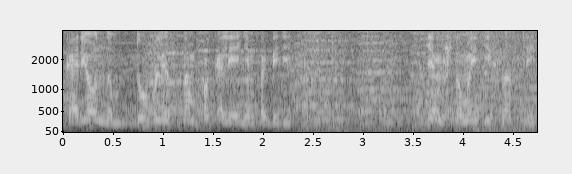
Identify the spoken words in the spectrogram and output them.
Непокоренным, доблестным поколением победителей. Тем, что мы их наследники.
